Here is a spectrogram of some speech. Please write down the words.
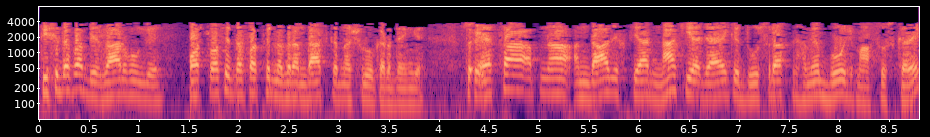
تیسری دفعہ بیزار ہوں گے اور چوتھی دفعہ پھر نظر انداز کرنا شروع کر دیں گے۔ تو ایسا اپنا انداز اختیار نہ کیا جائے کہ دوسرا ہمیں بوجھ محسوس کرے.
